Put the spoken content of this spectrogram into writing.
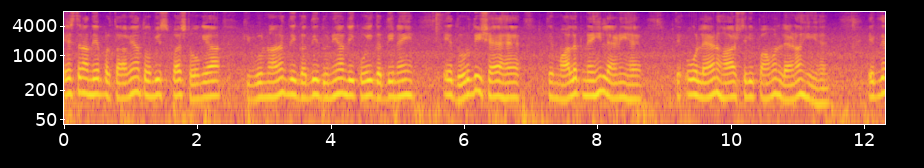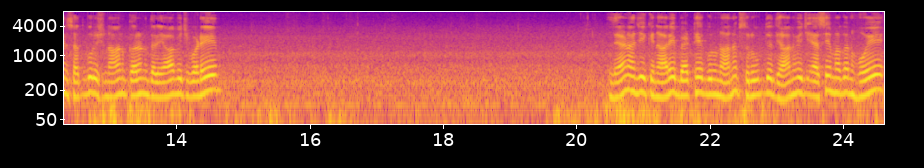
ਇਸ ਤਰ੍ਹਾਂ ਦੇ ਪ੍ਰਤਾਵਿਆਂ ਤੋਂ ਵੀ ਸਪਸ਼ਟ ਹੋ ਗਿਆ ਕਿ ਗੁਰੂ ਨਾਨਕ ਦੀ ਗੱਦੀ ਦੁਨੀਆ ਦੀ ਕੋਈ ਗੱਦੀ ਨਹੀਂ। ਇਹ ਦੁਰ ਦੀ ਸ਼ੈ ਹੈ ਤੇ ਮਾਲਕ ਨੇ ਹੀ ਲੈਣੀ ਹੈ ਤੇ ਉਹ ਲੈਣ ਹਾਰ ਸ੍ਰੀ ਪਾਵਨ ਲੈਣਾ ਹੀ ਹੈ। ਇੱਕ ਦਿਨ ਸਤਗੁਰ ਇਸ਼ਨਾਨ ਕਰਨ ਦਰਿਆ ਵਿੱਚ ਵੜੇ। ਲੈਣਾ ਜੀ, ਕਿਨਾਰੇ ਬੈਠੇ ਗੁਰੂ ਨਾਨਕ ਸਰੂਪ ਦੇ ਧਿਆਨ ਵਿੱਚ ਐਸੇ ਮਗਨ ਹੋਏ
